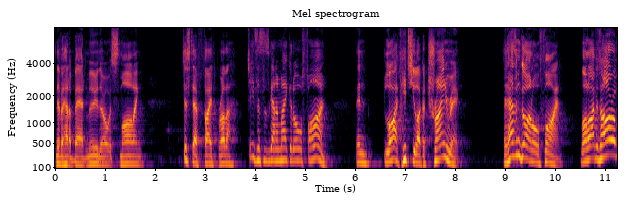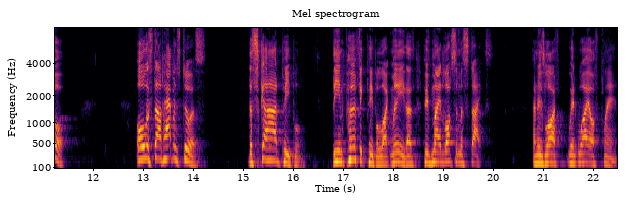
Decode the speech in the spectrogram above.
Never had a bad mood. They're always smiling. Just have faith, brother. Jesus is going to make it all fine. Then life hits you like a train wreck. It hasn't gone all fine. My life is horrible. All the stuff happens to us. The scarred people, the imperfect people like me, those who've made lots of mistakes and whose life went way off plan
